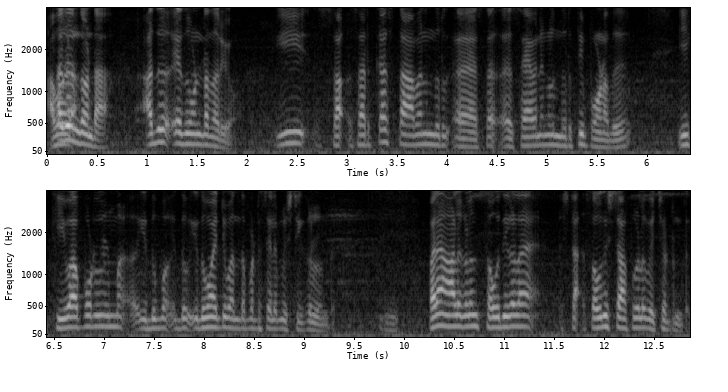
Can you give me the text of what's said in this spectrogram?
അതെന്തുകൊണ്ടാണ് അത് എന്തുകൊണ്ടാണെന്നറിയോ ഈ സർക്കാർ സ്ഥാപനം സേവനങ്ങൾ നിർത്തിപ്പോണത് ഈ ക്യൂ ആർ പോർട്ടലിൽ ഇത് ഇതുമായിട്ട് ബന്ധപ്പെട്ട ചില മിസ്റ്റേക്കുകളുണ്ട്. പല ആളുകളും സൗദികളെ സൗദി സ്റ്റാഫുകൾ വെച്ചിട്ടുണ്ട്.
